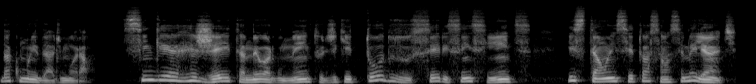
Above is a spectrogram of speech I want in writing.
da comunidade moral. Singer rejeita meu argumento de que todos os seres sencientes estão em situação semelhante,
